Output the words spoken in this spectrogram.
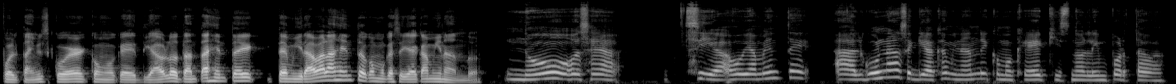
por Times Square, como que diablo, tanta gente, ¿te miraba la gente o como que seguía caminando? No, o sea, sí, obviamente a alguna seguía caminando y como que X no le importaba.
